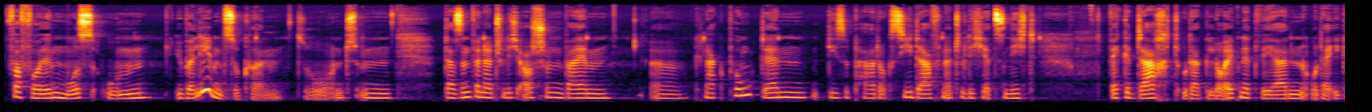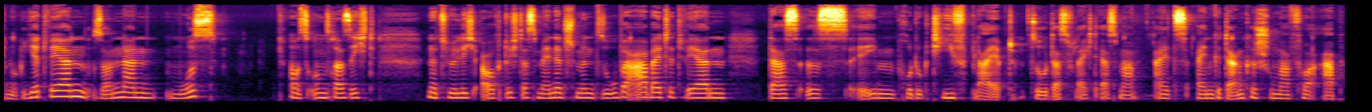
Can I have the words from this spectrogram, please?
verfolgen muss, um überleben zu können. So und ähm, da sind wir natürlich auch schon beim äh, Knackpunkt, denn diese Paradoxie darf natürlich jetzt nicht weggedacht oder geleugnet werden oder ignoriert werden, sondern muss aus unserer Sicht natürlich auch durch das Management so bearbeitet werden, dass es eben produktiv bleibt. So das vielleicht erstmal als ein Gedanke schon mal vorab.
